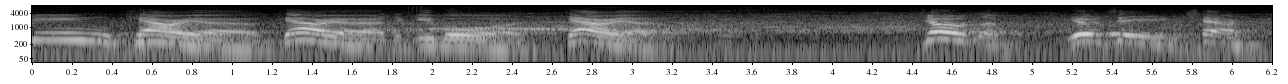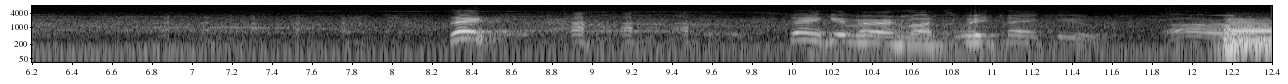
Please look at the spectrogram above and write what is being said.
Eugene Carrier, Carrier at the keyboard, Carrier. Joseph Eugene Carrier. thank, thank you very much. We thank you. All right.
